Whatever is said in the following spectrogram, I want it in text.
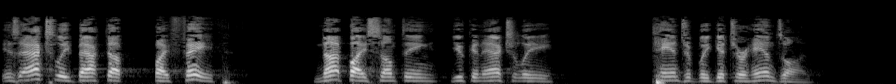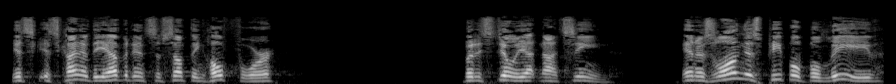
is actually backed up by faith, not by something you can actually tangibly get your hands on. It's, it's kind of the evidence of something hoped for, but it's still yet not seen. And as long as people believe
